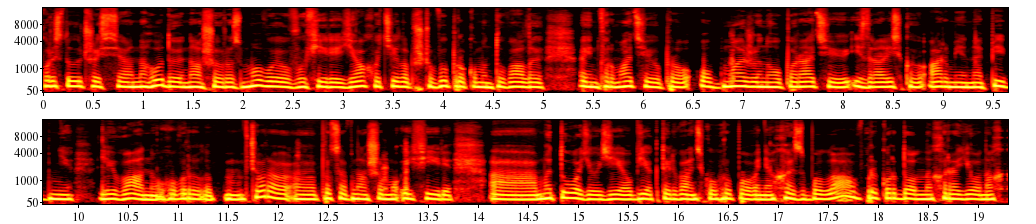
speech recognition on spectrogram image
користуючись нагодою нашою розмовою в ефірі, я хотіла б, щоб ви прокоментували інформацію про обмежену операцію ізраїльської армії на півдні Лівану. Говорили вчора про це в нашому ефірі. Метою є об'єкти ліванського груповання Хезбола в прикордонних районах.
